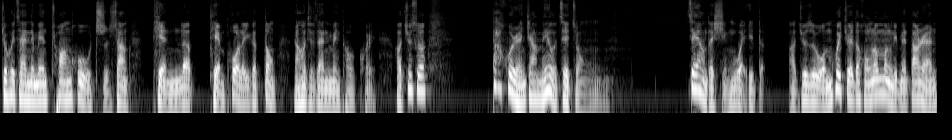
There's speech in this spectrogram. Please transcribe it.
就会在那边窗户纸上舔了舔破了一个洞，然后就在那边偷窥。好，就说大户人家没有这种这样的行为的啊，就是我们会觉得《红楼梦》里面当然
